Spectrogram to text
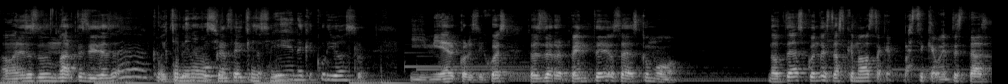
Amaneces un martes y dices, ah, creo Hoy también poco amanecí cansadito eh, qué curioso. Y miércoles y jueves. Entonces de repente, o sea, es como, no te das cuenta que estás quemado hasta que básicamente estás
